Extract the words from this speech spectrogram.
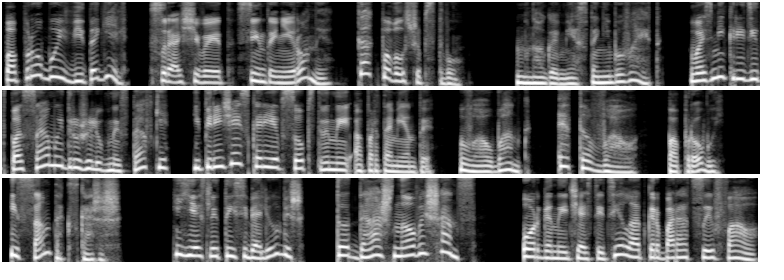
Попробуй Витагель. Сращивает синтонейроны, как по волшебству. Много места не бывает. Возьми кредит по самой дружелюбной ставке и переезжай скорее в собственные апартаменты. Вау-банк — это вау. Попробуй. И сам так скажешь. Если ты себя любишь, то дашь новый шанс. Органы и части тела от корпорации ФАО.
